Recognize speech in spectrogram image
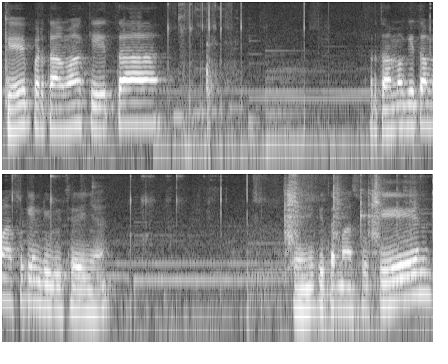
Oke pertama kita pertama kita masukin dulu jahenya ini kita masukin.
